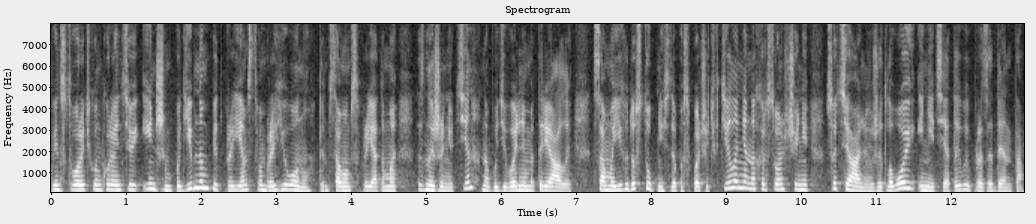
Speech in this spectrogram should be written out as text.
Він створить конкуренцію іншим подібним підприємствам регіону, тим самим сприятиме зниженню цін на будівельні матеріали. Саме їх доступність забезпечить втілення на Херсонщині соціальної житлової ініціативи президента.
